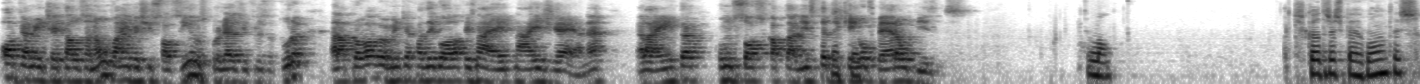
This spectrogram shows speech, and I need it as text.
Obviamente a Itaúsa não vai investir sozinha nos projetos de infraestrutura, ela provavelmente vai fazer igual ela fez na, na EGEA, né? Ela entra como sócio capitalista de quem opera o business. Muito bom. Acho que outras perguntas?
